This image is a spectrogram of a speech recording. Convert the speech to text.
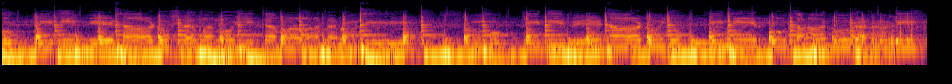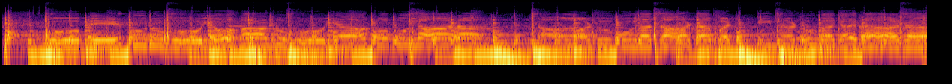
భుక్తిని వేటాడు శ్రమను ఇక మానండి. ముక్తిని వేటాడు యుక్తి నేర్పుతాను రండి. జాడబట్టి నడువగరారా?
